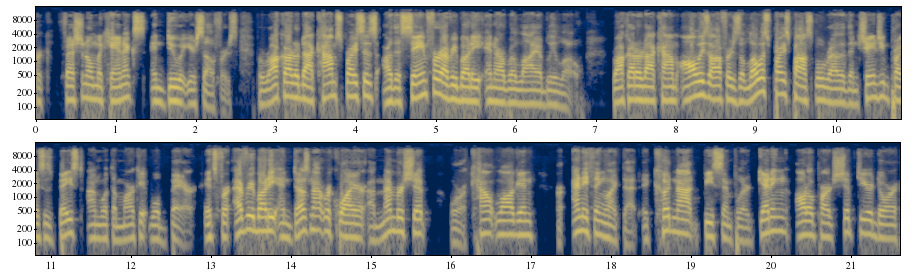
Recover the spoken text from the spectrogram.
professional mechanics and do it yourselfers. But rockauto.com's prices are the same for everybody and are reliably low. RockAuto.com always offers the lowest price possible rather than changing prices based on what the market will bear. It's for everybody and does not require a membership or account login or anything like that. It could not be simpler. Getting auto parts shipped to your door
